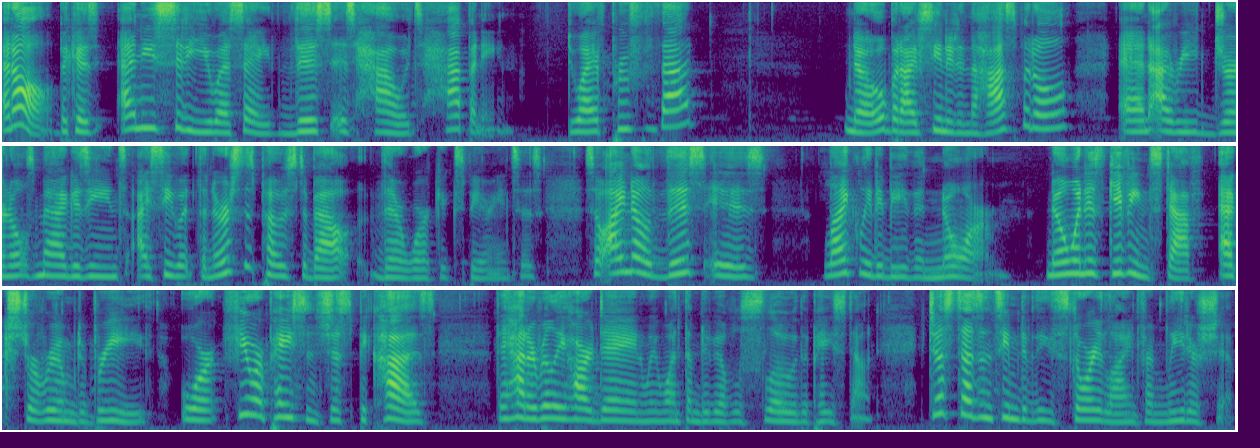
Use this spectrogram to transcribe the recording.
at all because any city USA, this is how it's happening. Do I have proof of that? No, but I've seen it in the hospital and I read journals, magazines. I see what the nurses post about their work experiences. So I know this is likely to be the norm. No one is giving staff extra room to breathe or fewer patients just because they had a really hard day and we want them to be able to slow the pace down. It just doesn't seem to be the storyline from leadership.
